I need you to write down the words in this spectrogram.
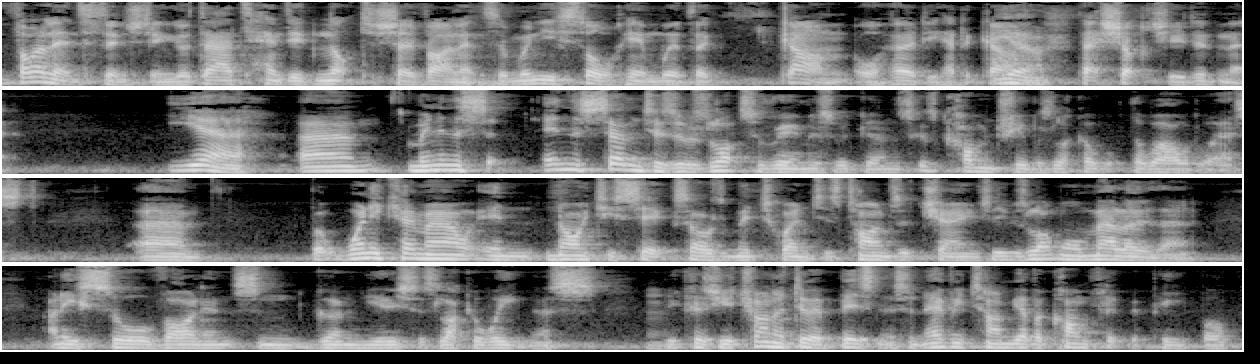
violence is interesting. Your dad tended not to show violence. And when you saw him with a gun or heard he had a gun, Yeah. that shocked you, didn't it? Yeah, um, I mean, in the in the seventies, there was lots of rumours with guns because Coventry was like a, the Wild West. Um, but when he came out in '96, I was in mid twenties. Times had changed. He was a lot more mellow then, and he saw violence and gun use as like a weakness because you're trying to do a business, and every time you have a conflict with people,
